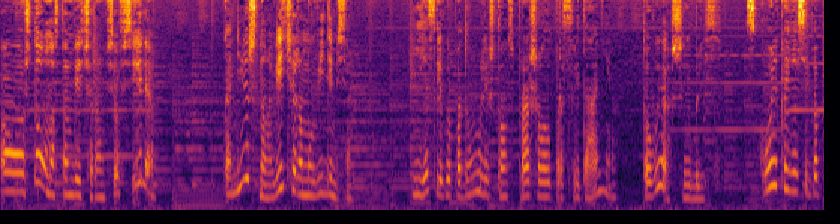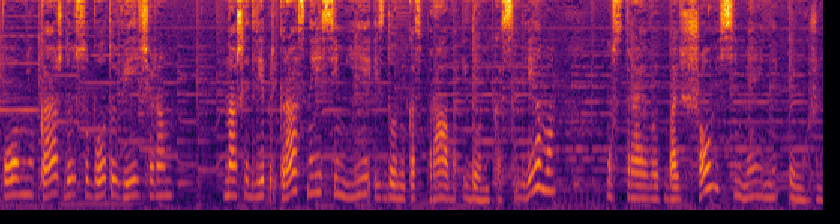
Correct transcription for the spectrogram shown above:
А что у нас там вечером? Все в силе? Конечно, вечером увидимся. Если вы подумали, что он спрашивал про свидание, то вы ошиблись. Сколько я себя помню, каждую субботу вечером наши две прекрасные семьи из домика справа и домика слева – устраивают большой семейный ужин.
